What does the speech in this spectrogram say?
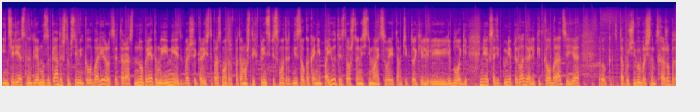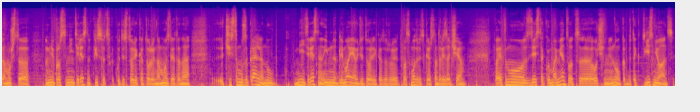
интересную для музыканта, чтобы с ними коллаборироваться, это раз, но при этом имеют большое количество просмотров, потому что их, в принципе, смотрят не из того, как они поют, а из того, что они снимают свои там тиктоки или, или блоги. Мне, кстати, мне предлагали какие-то коллаборации, я э, как-то так очень выборочно подхожу, потому что ну, мне просто неинтересно вписываться в какую-то историю, которая, на мой взгляд, она э, чисто музыкально, ну, неинтересна именно для моей аудитории, которая это посмотрит, скажет, Андрей, зачем? Поэтому здесь такой момент вот э, очень, ну, как бы так, есть нюансы.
